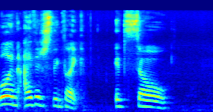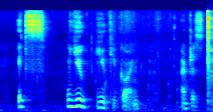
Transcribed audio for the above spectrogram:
Well, and I just think like it's so it's you you keep going. I'm just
